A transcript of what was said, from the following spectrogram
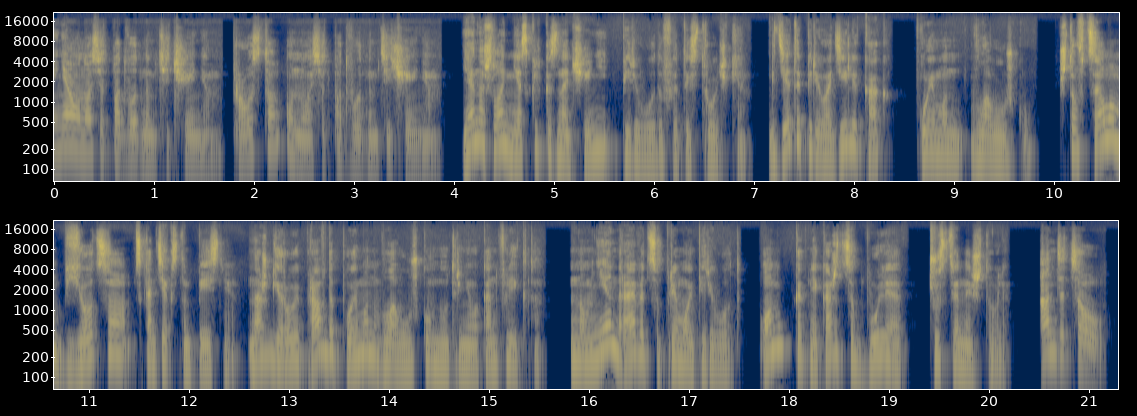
Меня уносит подводным течением. Просто уносит подводным течением. Я нашла несколько значений переводов этой строчки. Где-то переводили как «пойман в ловушку», что в целом бьется с контекстом песни. Наш герой правда пойман в ловушку внутреннего конфликта. Но мне нравится прямой перевод. Он, как мне кажется, более чувственный, что ли. Undertow –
